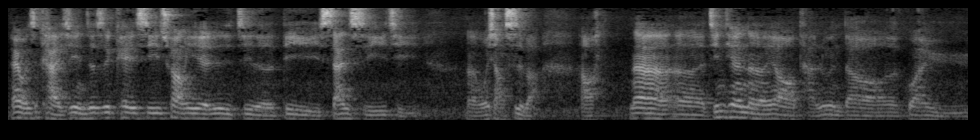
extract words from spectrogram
哎，我是凯信，这是 KC 创业日记的第三十一集，嗯，我想是吧？好，那呃，今天呢要谈论到关于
